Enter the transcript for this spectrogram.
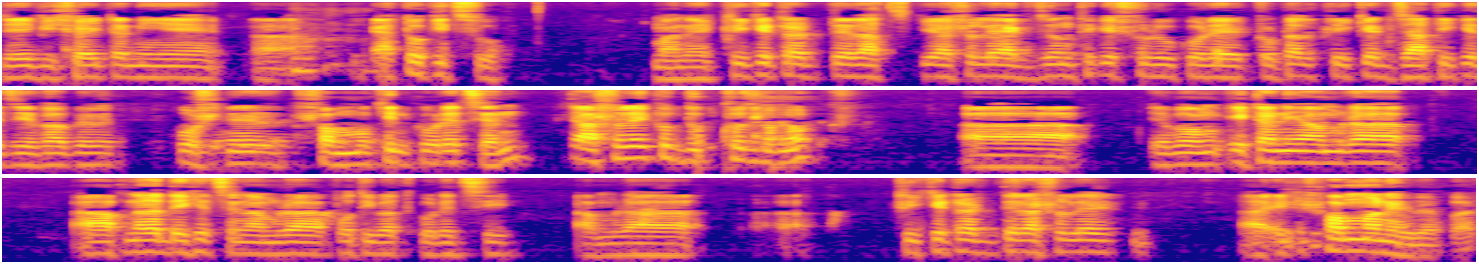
যে বিষয়টা নিয়ে এত কিছু। মানে ক্রিকেটারদের আজকে আসলে একজন থেকে শুরু করে টোটাল ক্রিকেট জাতিকে যেভাবে প্রশ্নের সম্মুখীন করেছেন আসলে খুব দুঃখজনক। এবং এটা নিয়ে আমরা আপনারা দেখেছেন, আমরা প্রতিবাদ করেছি। আমরা ক্রিকেটারদের আসলে এটা সম্মানের ব্যাপার।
